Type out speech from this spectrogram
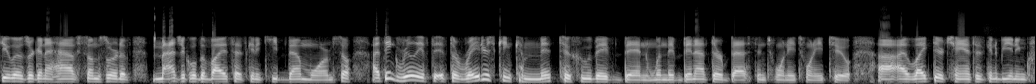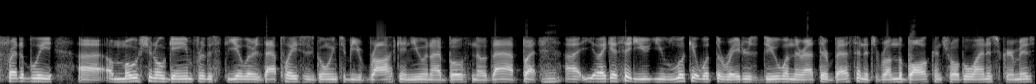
Steelers are going to have some sort of magical device that's going to keep them warm. So I think really if the, if the Raiders can commit to who they've been when they've been at their best in 2022, uh, I like their chance. It's going to be an incredibly uh, emotional game for the Steelers. That place is going to be rocking. You and I both know that. But mm-hmm. uh, like I said, you you look at what the Raiders do when they're at their best, and it's run the ball, control the line of scrimmage scrimmage.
